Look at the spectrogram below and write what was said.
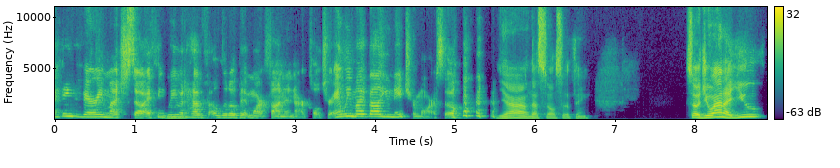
I think very much so. I think we would mm. have a little bit more fun in our culture, and we might value nature more. So yeah, that's also a thing. So Joanna, you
